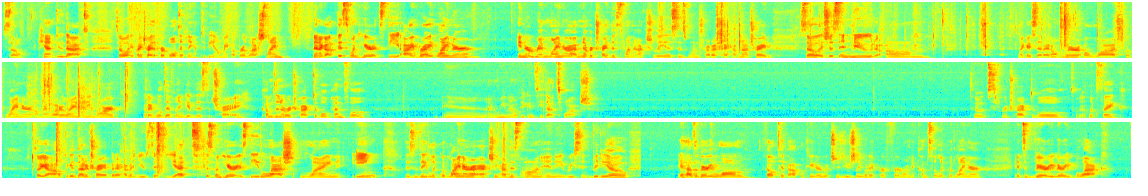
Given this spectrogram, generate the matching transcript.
So can't do that. So if I try the purple, I'll definitely have to be on my upper lash line. Then I got this one here. It's the Eye Bright Liner, Inner Rim Liner. I've never tried this one actually. This is one product I have not tried. So it's just in nude. Um, like I said, I don't wear a lot of liner on my waterline anymore, but I will definitely give this a try. Comes in a retractable pencil, and I don't even know if you can see that swatch. So it's retractable, that's what it looks like. So yeah, I'll have to give that a try, but I haven't used it yet. This one here is the Lash Line Ink. This is a liquid liner. I actually had this on in a recent video. It has a very long felt tip applicator, which is usually what I prefer when it comes to liquid liner. It's very, very black.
